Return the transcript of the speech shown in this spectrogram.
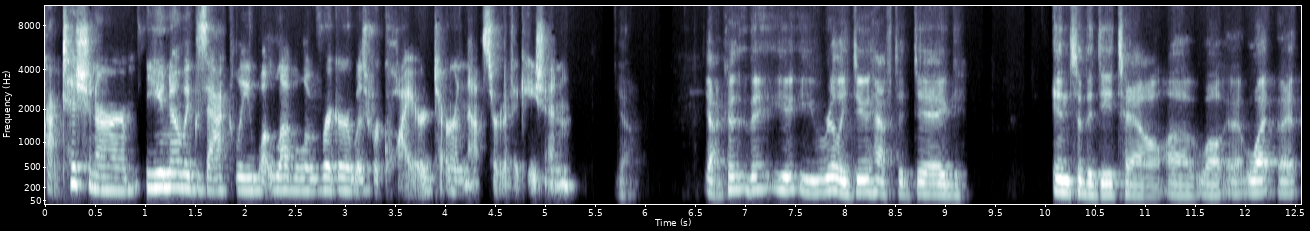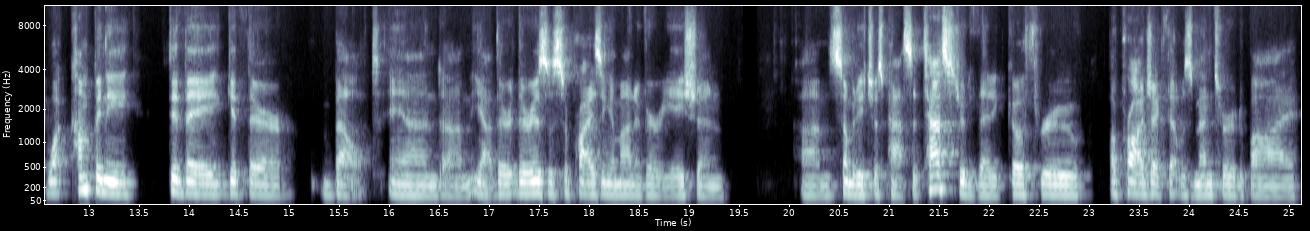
practitioner, you know exactly what level of rigor was required to earn that certification. Yeah, Yeah. because you, you really do have to dig into the detail of well, uh, what uh, what company did they get their belt? And um, yeah, there there is a surprising amount of variation. Um, somebody just passed a test, or did they go through a project that was mentored by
